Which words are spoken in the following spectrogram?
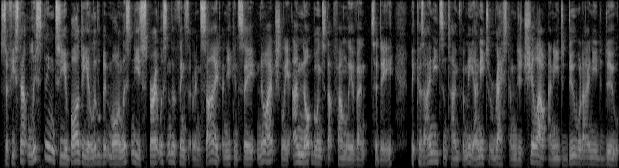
So if you start listening to your body a little bit more and listen to your spirit, listen to the things that are inside, and you can say, no, actually, I'm not going to that family event today because I need some time for me. I need to rest. I need to chill out. I need to do what I need to do.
